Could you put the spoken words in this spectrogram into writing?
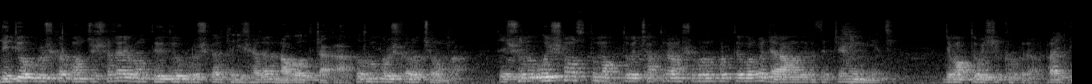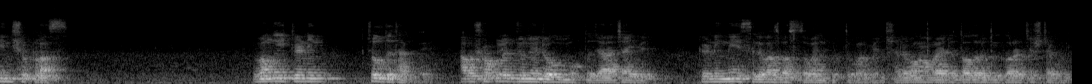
দ্বিতীয় পুরস্কার পঞ্চাশ হাজার এবং তৃতীয় পুরস্কার তিরিশ হাজার নগদ টাকা। প্রথম পুরস্কার হচ্ছে ওমরা। তো শুধু ওই সমস্ত মক্তব্যের ছাত্ররা অংশগ্রহণ করতে পারবে যারা আমাদের কাছে ট্রেনিং নিয়েছে, যে মক্তব্যের শিক্ষকরা, প্রায় তিনশো প্লাস এবং এই ট্রেনিং চলতে থাকবে। আরও সকলের জন্য এটা উন্মুক্ত, যারা চাইবে। ট্রেনিং নিয়ে সিলেবাস বাস্তবায়ন করতে পারবেন এবং আমরা এটা তদারকি করার চেষ্টা করি।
